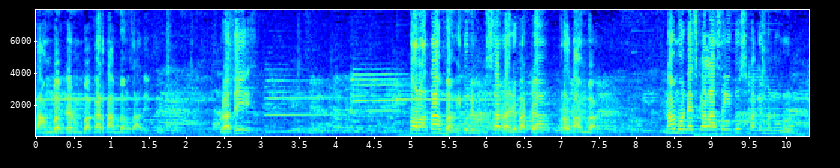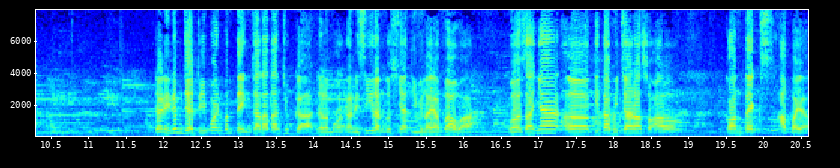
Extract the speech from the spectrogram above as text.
tambang dan membakar tambang saat itu. Berarti tolak tambang itu lebih besar daripada pro tambang. Namun eskalasi itu semakin menurun dan ini menjadi poin penting catatan juga dalam organisasiran khususnya di wilayah bawah bahwasanya uh, kita bicara soal konteks apa ya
